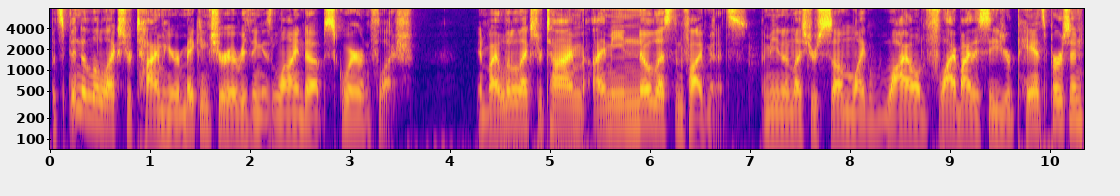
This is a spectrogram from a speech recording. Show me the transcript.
but spend a little extra time here making sure everything is lined up square and flush. And by a little extra time, I mean no less than five minutes. I mean, unless you're some like wild fly by the seat of your pants person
